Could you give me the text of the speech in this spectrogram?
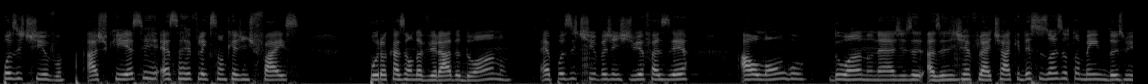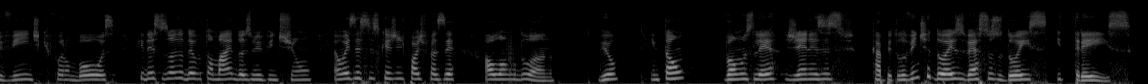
positivo. Acho que esse, essa reflexão que a gente faz por ocasião da virada do ano é positiva. A gente devia fazer ao longo do ano, né? Às vezes, às vezes a gente reflete, ah, que decisões eu tomei em 2020 que foram boas, que decisões eu devo tomar em 2021. É um exercício que a gente pode fazer ao longo do ano, viu? Então, vamos ler Gênesis capítulo 22, versos 2 e 3.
